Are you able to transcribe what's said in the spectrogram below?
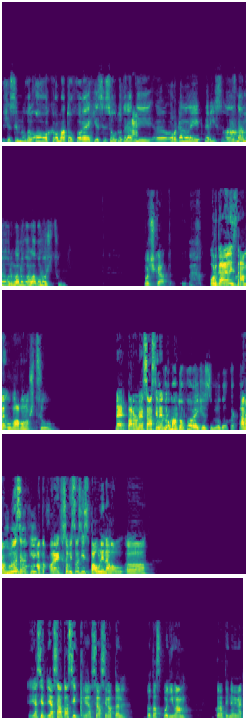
že jsi mluvil o chromatoforech, jestli jsou to teda ty organely, které známe od hlavonožců. Počkat. Organely známe u hlavonožců? Ne, pardon, já jsem asi... O chromatoforech, že jsi mluvil. Tak ano, mluvil jsem nějaký... o chromatoforech v souvislosti s Paulinelou. Uh, já, si, já, se na to asi, já se asi na ten dotaz podívám, akorát teď nevím, jak,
